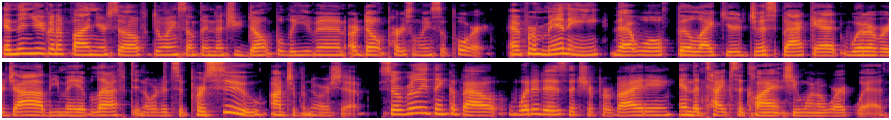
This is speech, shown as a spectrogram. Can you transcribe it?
And then you're going to find yourself doing something that you don't believe in or don't personally support. And for many, that will feel like you're just back at whatever job you may have left in order to pursue entrepreneurship. So, really think about what it is that you're providing and the types of clients you want to work with.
